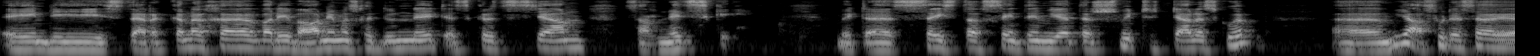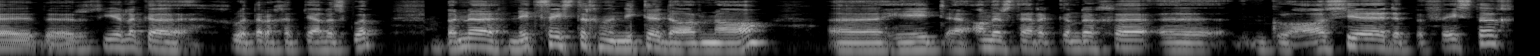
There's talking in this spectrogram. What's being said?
en die sterrekundige wat die waarnemings gedoen het is Christian Sarnecki met 'n 60 cm Schmidt teleskoop. Ehm um, ja, so dis 'n redelike groterige teleskoop. Binne net 60 minute daarna uh het 'n uh, ander sterrekundige uh in Kroasie dit bevestig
